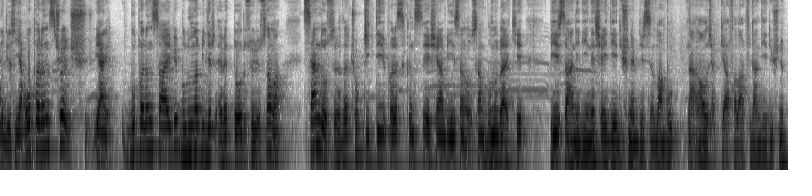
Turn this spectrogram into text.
ne diyorsun? Ya o paranın şöyle şu- yani bu paranın sahibi bulunabilir. Evet doğru söylüyorsun ama sen de o sırada çok ciddi bir para sıkıntısı yaşayan bir insan olsan bunu belki bir saniyeliğine şey diye düşünebilirsin. Ulan bu ne, ne olacak ya falan filan diye düşünüp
